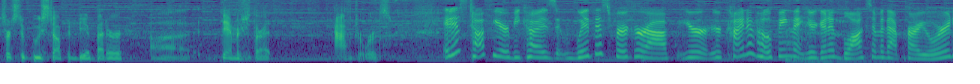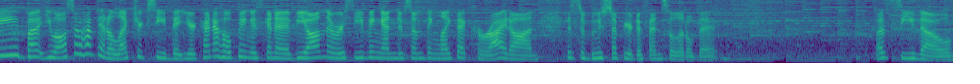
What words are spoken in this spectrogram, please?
starts to boost up and be a better uh, damage threat afterwards. It is tough here because with this Farigiraf, you're you're kind of hoping that you're going to block some of that priority, but you also have that Electric Seed that you're kind of hoping is going to be on the receiving end of something like that Koraidon, just to boost up your defense a little bit. Let's see, though.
